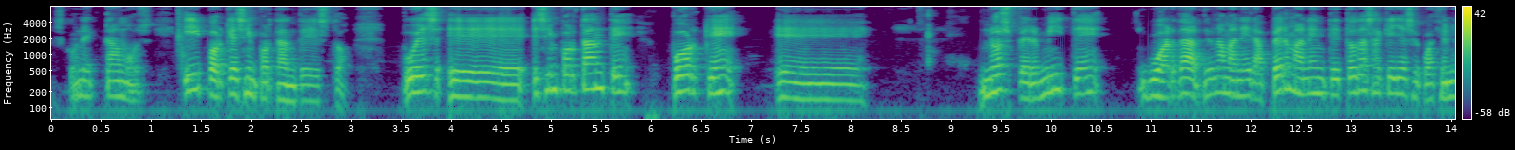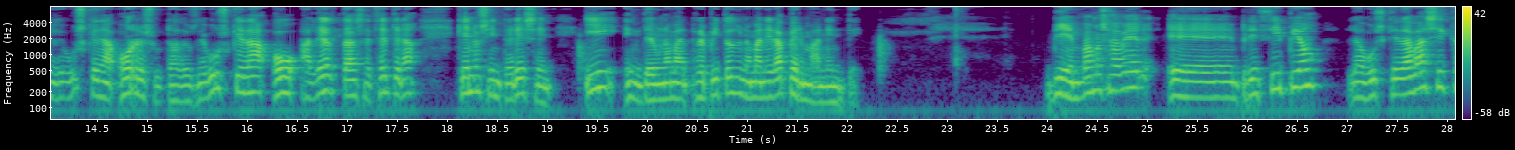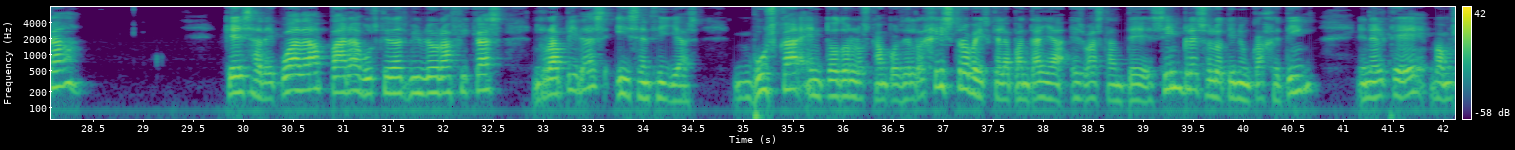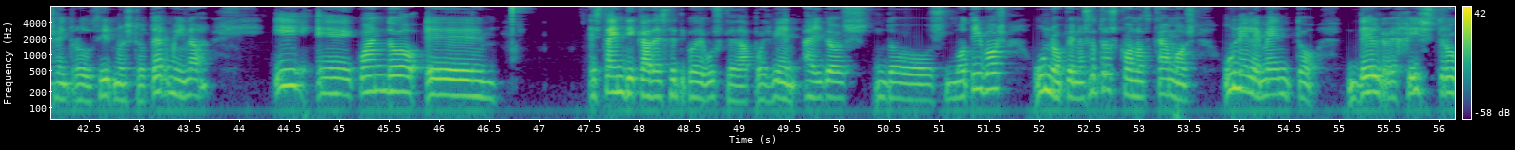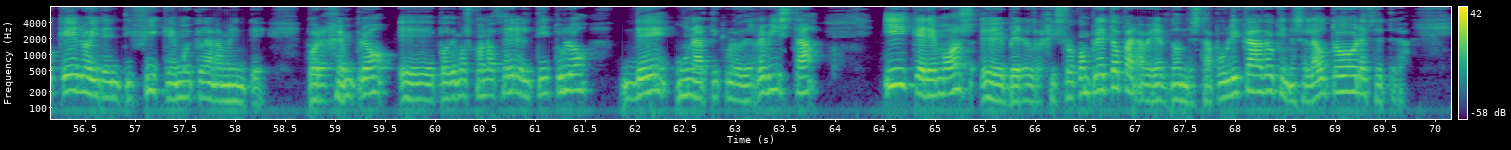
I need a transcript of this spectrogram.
Nos conectamos. ¿Y por qué es importante esto? Pues eh, es importante porque eh, nos permite guardar de una manera permanente todas aquellas ecuaciones de búsqueda o resultados de búsqueda o alertas, etcétera, que nos interesen y, de una, repito, de una manera permanente. Bien, vamos a ver eh, en principio la búsqueda básica que es adecuada para búsquedas bibliográficas rápidas y sencillas. Busca en todos los campos del registro, veis que la pantalla es bastante simple, solo tiene un cajetín en el que vamos a introducir nuestro término y eh, cuando eh, está indicada este tipo de búsqueda? Pues bien, hay dos, dos, motivos. Uno, que nosotros conozcamos un elemento del registro que lo identifique muy claramente. Por ejemplo, eh, podemos conocer el título de un artículo de revista y queremos eh, ver el registro completo para ver dónde está publicado, quién es el autor, etc.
